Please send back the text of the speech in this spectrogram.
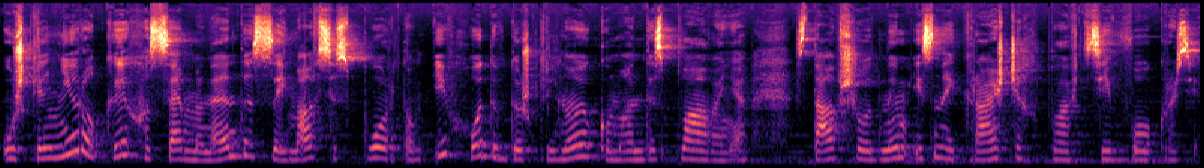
У шкільні роки Хосе Менендес займався спортом і входив до шкільної команди з плавання, ставши одним із найкращих плавців в окрузі.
